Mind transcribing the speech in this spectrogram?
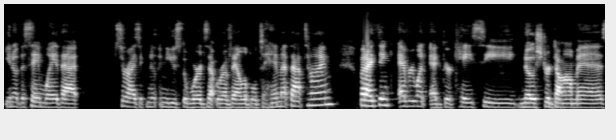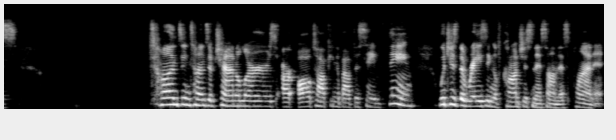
you know, the same way that Sir Isaac Newton used the words that were available to him at that time. But I think everyone, Edgar Cayce, Nostradamus, tons and tons of channelers are all talking about the same thing, which is the raising of consciousness on this planet.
